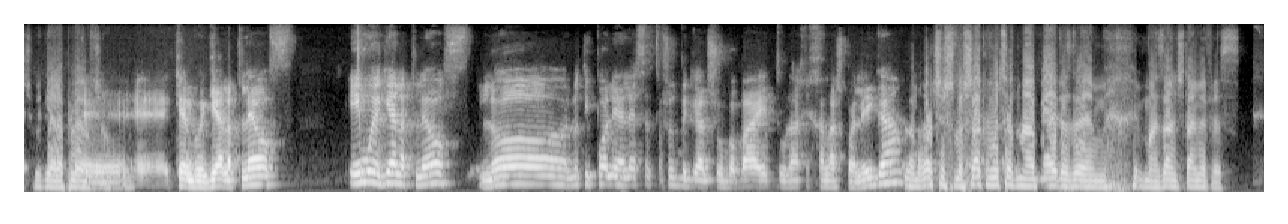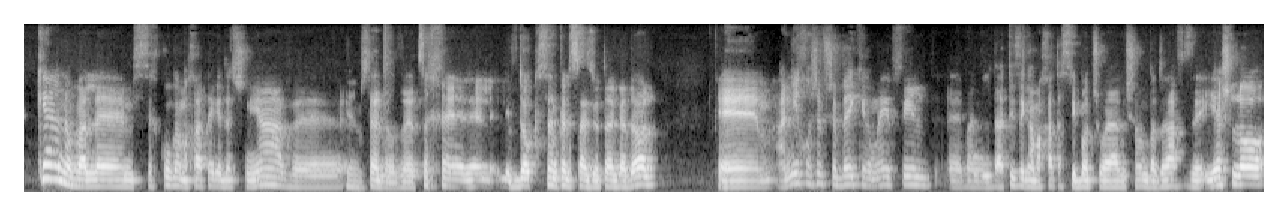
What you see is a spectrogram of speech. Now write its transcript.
שהוא הגיע לפלייאוף. כן, והוא הגיע לפלייאוף. אם הוא יגיע לפלייאוף, לא, לא תיפול לי הלסת פשוט בגלל שהוא בבית אולי הכי חלש בליגה. למרות ששלושה קבוצות מהבית הזה הם מאזן 2-0. כן, אבל אה, הם שיחקו גם אחת נגד השנייה, ובסדר, כן. וצריך אה, לבדוק sample size יותר גדול. כן. אה, אני חושב שבייקר מייפילד, ולדעתי זה גם אחת הסיבות שהוא היה ראשון בדראפט, זה יש לו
